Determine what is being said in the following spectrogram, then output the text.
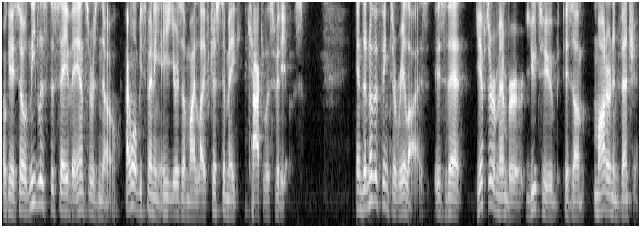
Okay, so needless to say, the answer is no. I won't be spending eight years of my life just to make calculus videos. And another thing to realize is that you have to remember YouTube is a modern invention.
